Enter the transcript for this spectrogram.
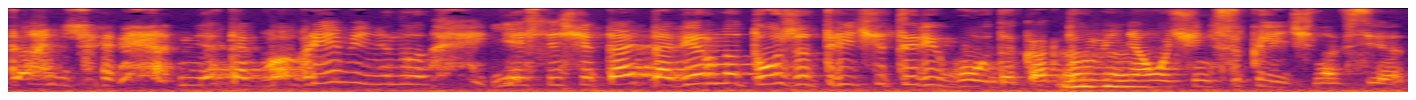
Дальше. Я так во времени, ну, если считать, наверное, тоже 3-4 года. Как-то ага. у меня очень циклично все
